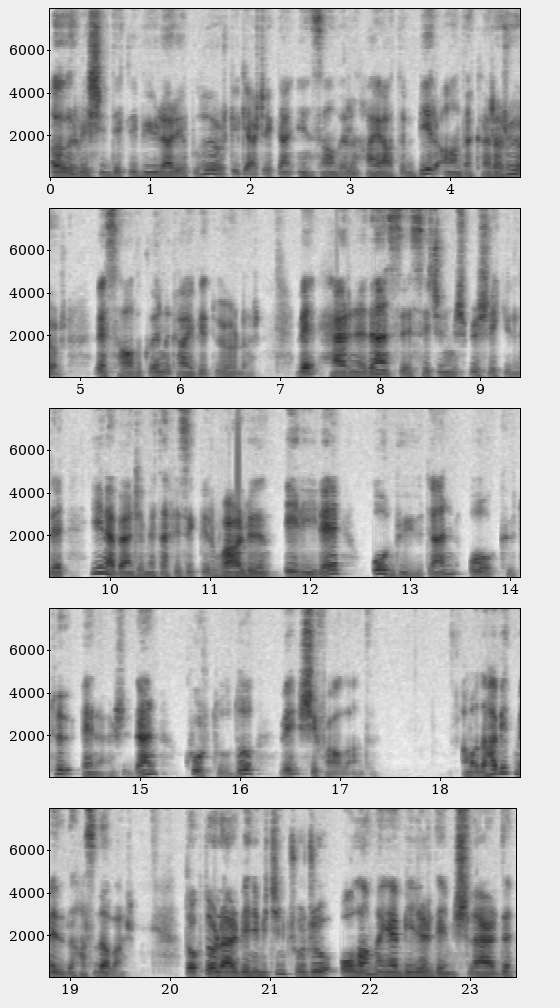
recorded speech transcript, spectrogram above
ağır ve şiddetli büyüler yapılıyor ki gerçekten insanların hayatı bir anda kararıyor ve sağlıklarını kaybediyorlar. Ve her nedense seçilmiş bir şekilde yine bence metafizik bir varlığın eliyle o büyüden, o kötü enerjiden kurtuldu ve şifalandı. Ama daha bitmedi, dahası da var. Doktorlar benim için çocuğu olamayabilir demişlerdi.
